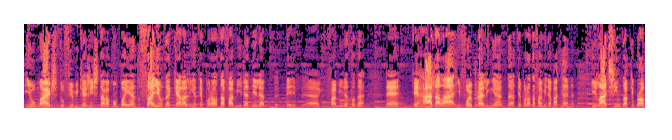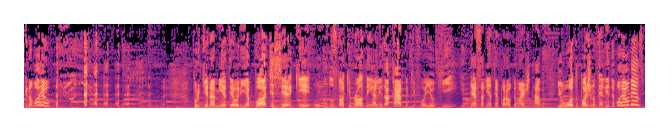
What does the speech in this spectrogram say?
E o Marty do filme que a gente estava acompanhando saiu daquela linha temporal da família dele, a, be- a família toda, né, ferrada lá, e foi pra linha da temporal da família bacana. E lá tinha o Doc Brown que não morreu. Porque na minha teoria pode ser que um dos Doc Brown tenha lido a carta, que foi o que dessa linha temporal que o Marty estava. E o outro pode não ter lido e morreu mesmo.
